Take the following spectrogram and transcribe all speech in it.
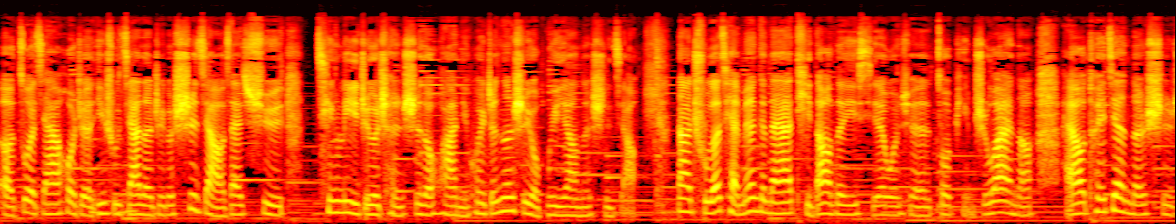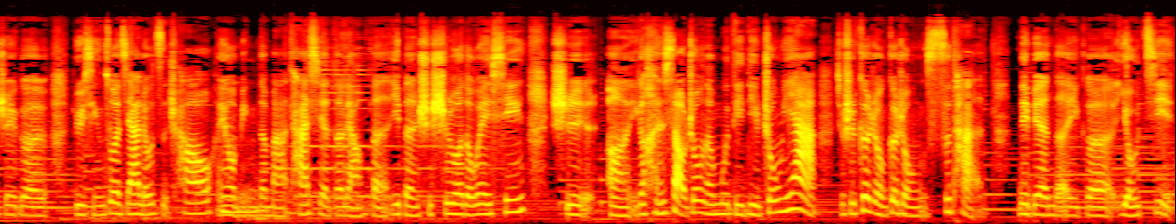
呃作家或者艺术家的这个视角再去亲历这个城市的话，你会。真的是有不一样的视角。那除了前面跟大家提到的一些文学作品之外呢，还要推荐的是这个旅行作家刘子超，很有名的嘛。他写的两本，一本是《失落的卫星》，是嗯一个很小众的目的地中亚，就是各种各种斯坦那边的一个游记。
